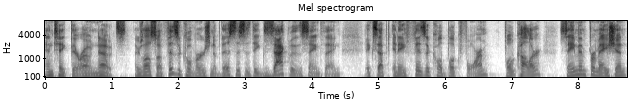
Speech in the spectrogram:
and take their own notes. There's also a physical version of this. This is the, exactly the same thing, except in a physical book form, full color, same information,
